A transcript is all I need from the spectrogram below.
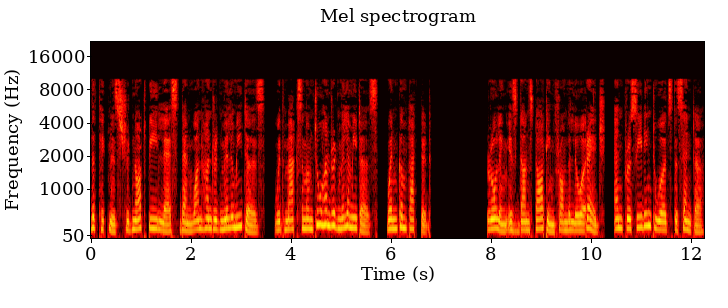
The thickness should not be less than 100 mm, with maximum 200 mm, when compacted. Rolling is done starting from the lower edge, and proceeding towards the center.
